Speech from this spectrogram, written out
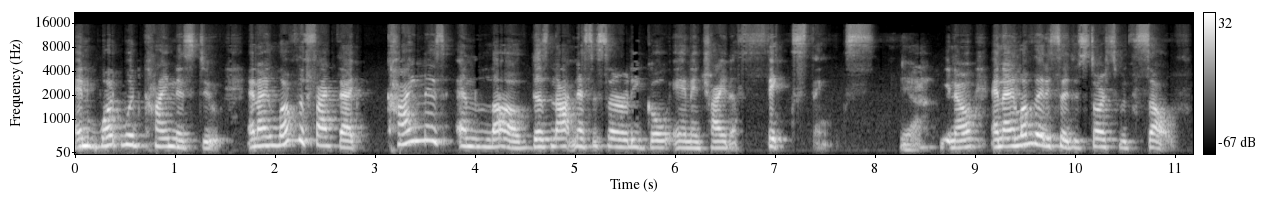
and what would kindness do and i love the fact that kindness and love does not necessarily go in and try to fix things. Yeah. You know, and I love that it says it starts with self.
